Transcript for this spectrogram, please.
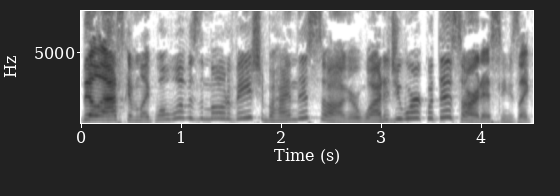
they'll ask him like, "Well, what was the motivation behind this song? Or why did you work with this artist?" And he's like,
